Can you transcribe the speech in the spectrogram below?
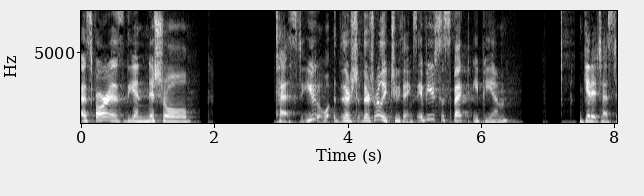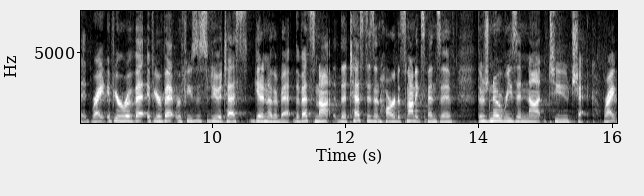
as far as the initial test, you there's there's really two things. If you suspect EPM, get it tested, right? If your vet if your vet refuses to do a test, get another vet. The vet's not the test isn't hard, it's not expensive. There's no reason not to check, right?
